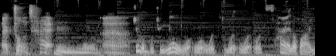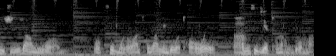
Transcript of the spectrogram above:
来种菜？嗯，没有，嗯这个不去，因为我我我我我我菜的话，一直让我我父母的话从外面给我投喂，他们嗯自己也囤了很多嘛。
